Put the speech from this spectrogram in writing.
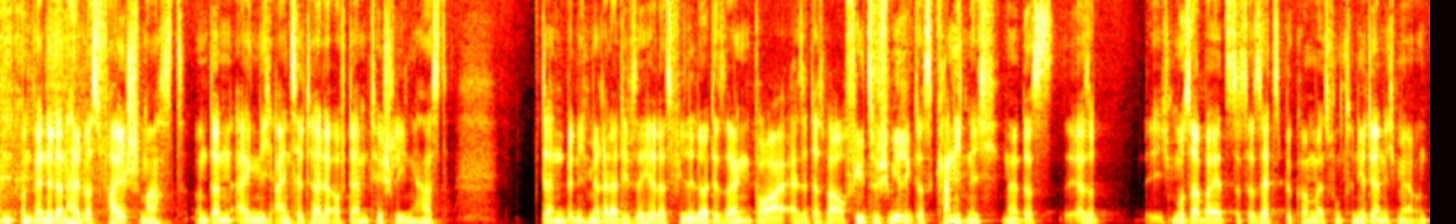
und, und wenn du dann halt was falsch machst und dann eigentlich Einzelteile auf deinem Tisch liegen hast, dann bin ich mir relativ sicher, dass viele Leute sagen, boah, also das war auch viel zu schwierig, das kann ich nicht. Ne? Das, also ich muss aber jetzt das ersetzt bekommen, weil es funktioniert ja nicht mehr. Und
